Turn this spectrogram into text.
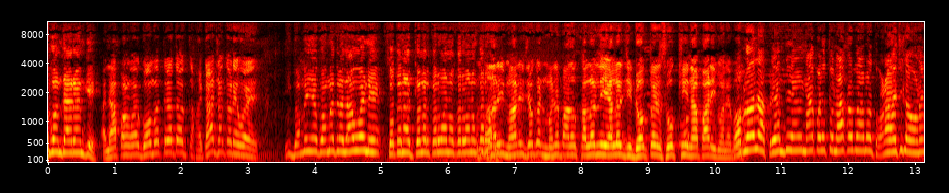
ગોમ દાયરો એમ કે? અલ્યા પણ ગોમ અત્રે તો હટા ઠકડે હોય. ગમે અહીંયા ગોમત્ર જવું હોય ને તો તને આજ કલર કરવાનો કરવાનો મારી મારી જગન મને પાછો કલરની એલર્જી ડોક્ટરે સોખી ના પાડી મને એલા પ્રેમથી એને ના પડે તો ના કરવાનો ધોળા હેચી લાવવાનો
